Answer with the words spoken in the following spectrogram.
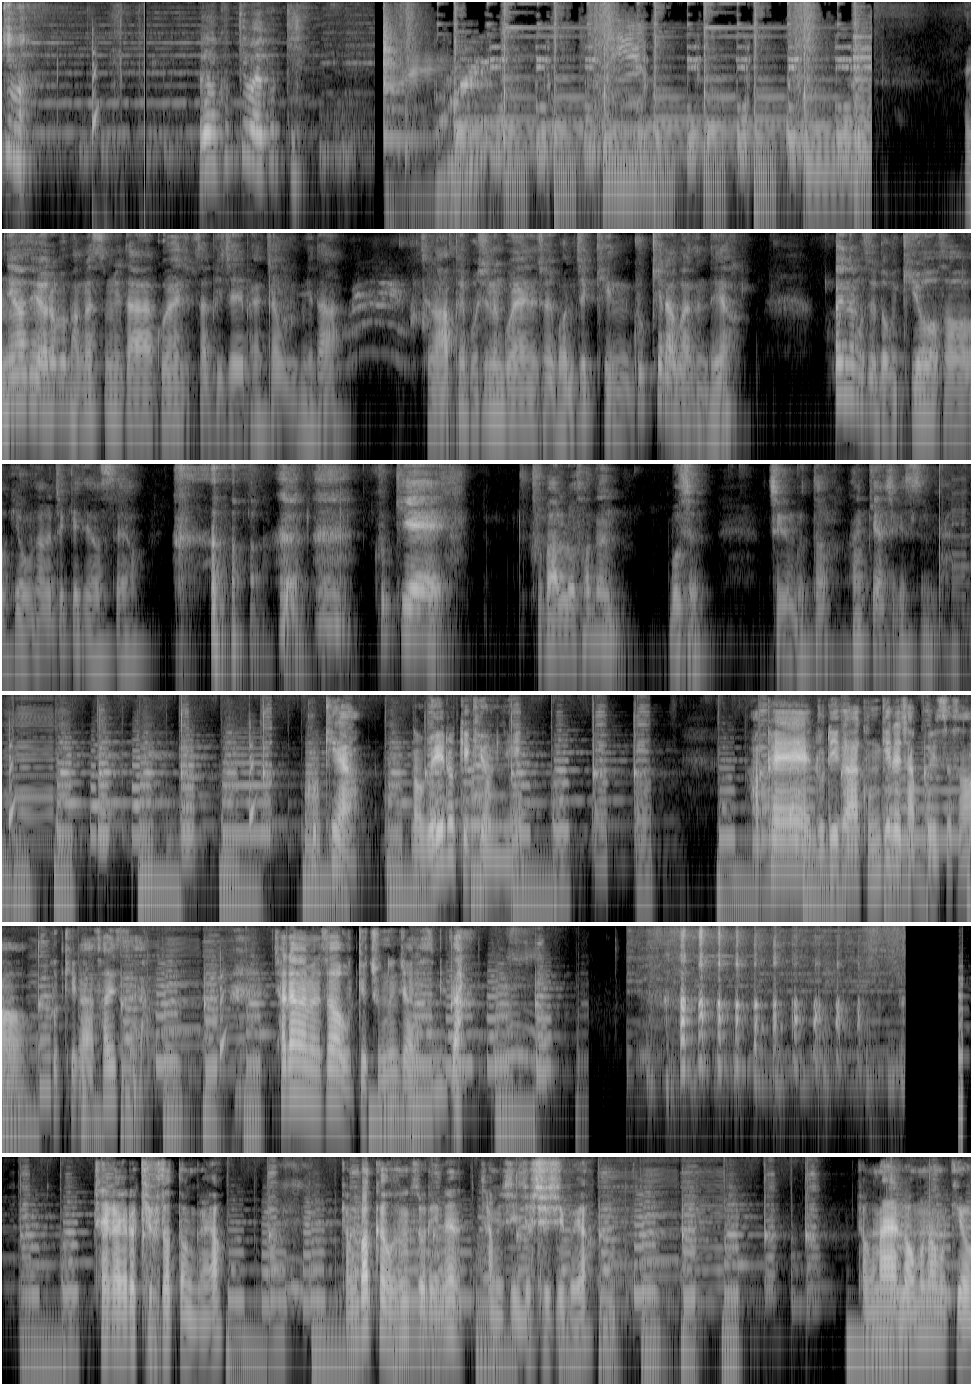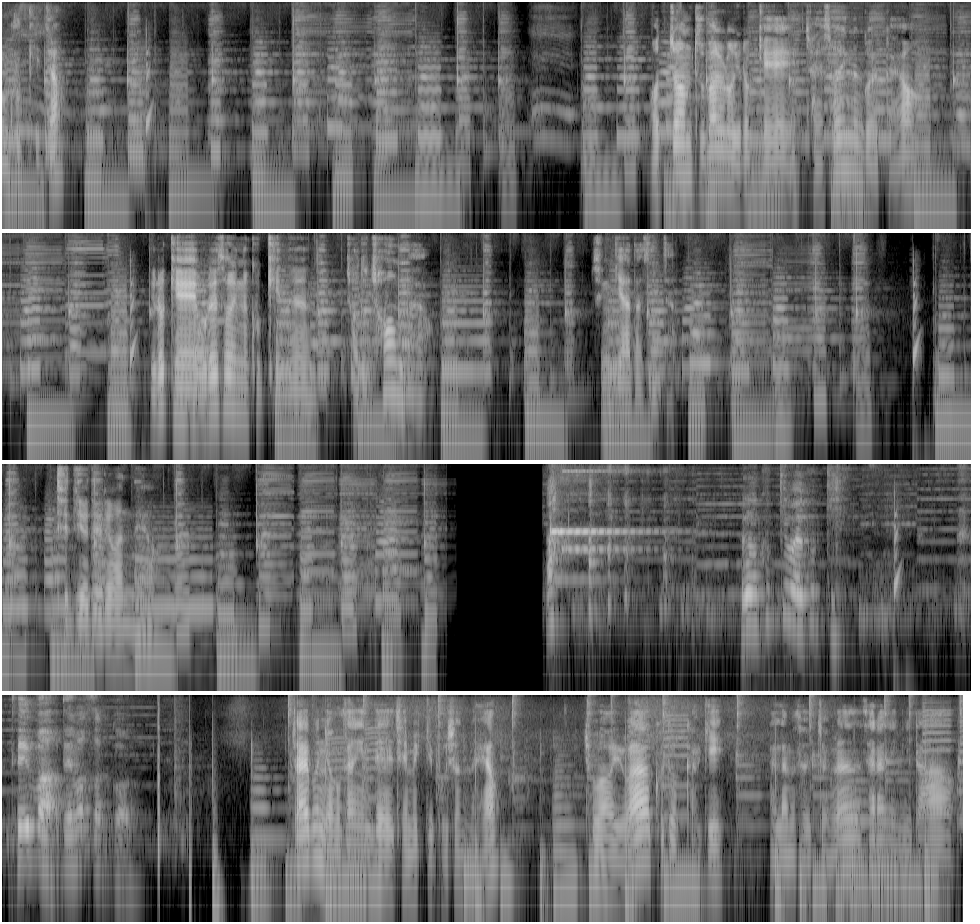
쿠키 봐. 여러분 쿠키 봐요 쿠키. 안녕하세요 여러분 반갑습니다. 고양이 집사 BJ 발자국입니다. 지금 앞에 보시는 고양이는 저희 먼지킨 쿠키라고 하는데요. 서 있는 모습이 너무 귀여워서 이 영상을 찍게 되었어요. 쿠키의 두 발로 서는 모습 지금부터 함께 하시겠습니다. 쿠키야, 너 왜 이렇게 귀엽니? 앞에 루리가 군기를 잡고 있어서 쿠키가 서 있어요. 촬영하면서 웃겨 죽는 줄 알았습니다. 제가 이렇게 웃었던가요? 경박한 웃음소리는 잠시 잊어주시고요. 정말 너무너무 귀여운 쿠키죠? 어쩜 두 발로 이렇게 잘 서 있는 걸까요? 이렇게 오래 서 있는 쿠키는 저도 처음 봐요. 신기하다, 진짜. 드디어 내려왔네요. 여러분 쿠키 봐요 쿠키 대박 대박 사건 짧은 영상인데 재밌게 보셨나요? 좋아요와 구독하기 알람 설정은 사랑입니다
